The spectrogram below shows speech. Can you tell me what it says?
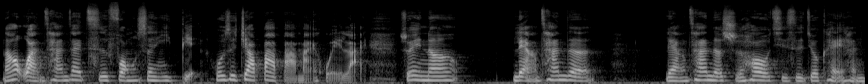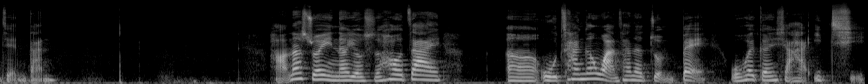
然后晚餐再吃丰盛一点，或是叫爸爸买回来。所以呢。两餐的两餐的时候，其实就可以很简单。好，那所以呢，有时候在呃，午餐跟晚餐的准备，我会跟小孩一起。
